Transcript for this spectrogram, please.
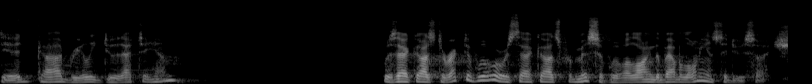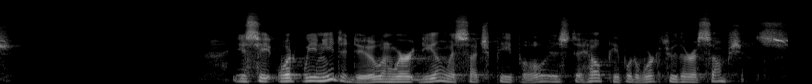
did God really do that to him? Was that God's directive will or was that God's permissive will, allowing the Babylonians to do such? You see, what we need to do when we're dealing with such people is to help people to work through their assumptions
